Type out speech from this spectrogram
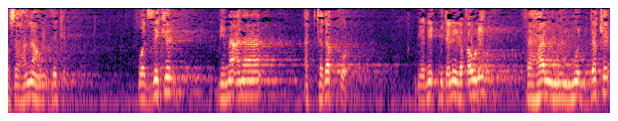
وسهلناه للذكر. والذكر بمعنى التذكر بدليل قوله فهل من مدكر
